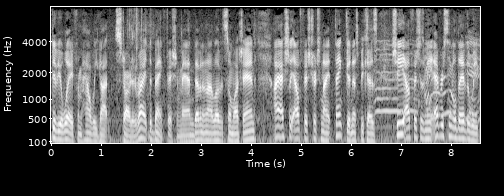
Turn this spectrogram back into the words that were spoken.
divvy away from how we got started, right? The bank fishing, man. Devin and I love it so much. And I actually outfished her tonight. Thank goodness, because she outfishes me every single day of the week.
